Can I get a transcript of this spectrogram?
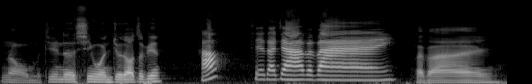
那我们今天的新闻就到这边，好，谢谢大家，拜拜。拜拜。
